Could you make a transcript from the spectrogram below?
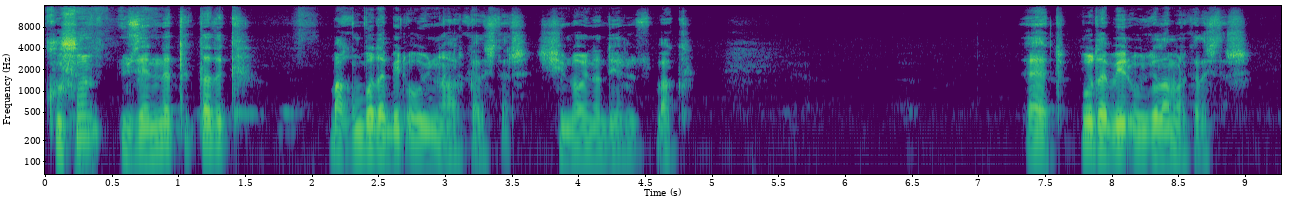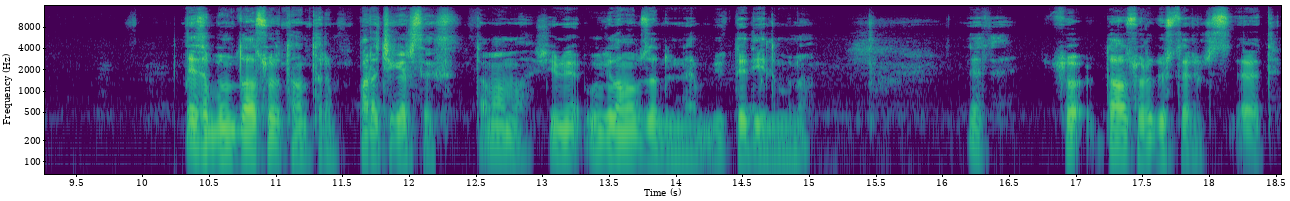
Kuşun üzerine tıkladık. Bakın bu da bir oyun arkadaşlar. Şimdi oyna diyoruz. Bak. Evet bu da bir uygulama arkadaşlar. Neyse bunu daha sonra tanıtırım. Para çekersek. Tamam mı? Şimdi uygulamamıza dönelim. Yükle diyelim bunu. Neyse. Daha sonra gösteririz. Evet.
